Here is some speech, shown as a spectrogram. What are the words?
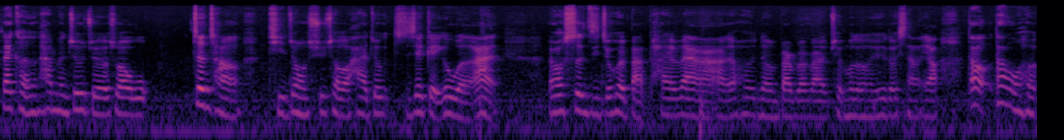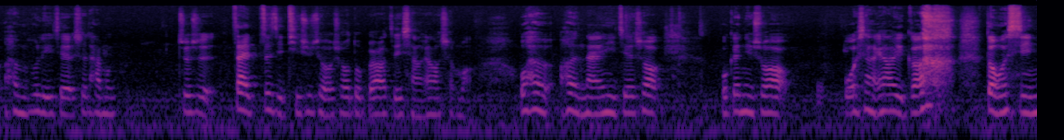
但可能他们就觉得说我正常提这种需求的话，就直接给一个文案，然后设计就会把排版啊，然后那种叭叭叭全部的东西都想要。但但我很很不理解的是，他们就是在自己提需求的时候都不知道自己想要什么，我很很难以接受。我跟你说。我想要一个 东西，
